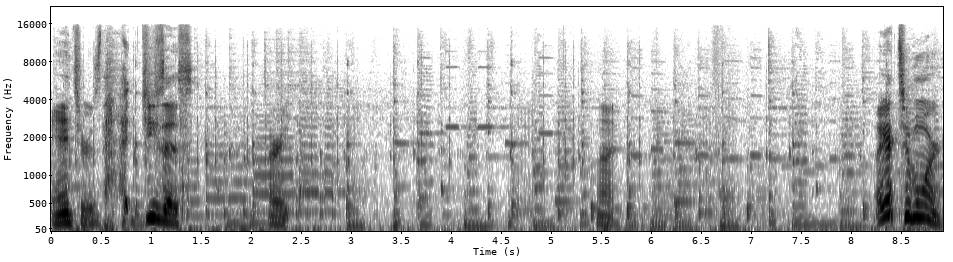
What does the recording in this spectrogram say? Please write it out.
Answers that. Jesus! Alright. Alright. I got two more.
